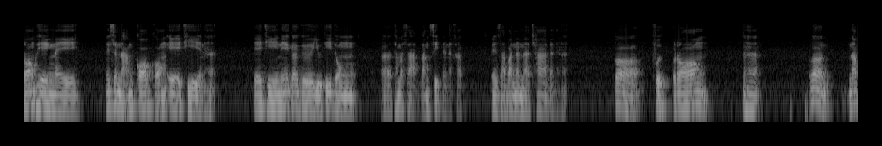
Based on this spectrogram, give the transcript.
ร้องเพลงในในสนามกอล์ฟของ AAT นะฮะ AAT นี่ก็คืออยู่ที่ตรง ธรรมศาสตร์รังสิตนะนะครับ เป็นสถาบันนานาชาตินะฮะก็ฝึกร้องนะฮะก็นับ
